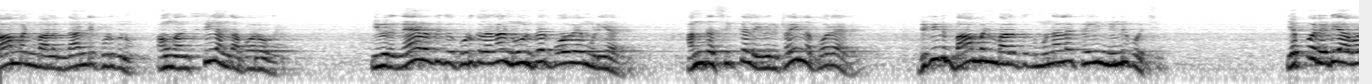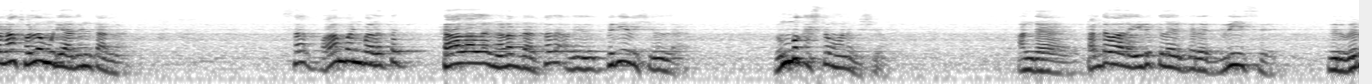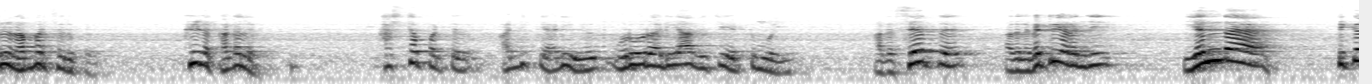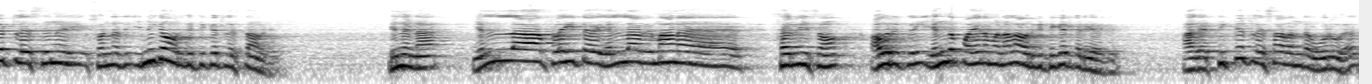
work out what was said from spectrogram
பாம்பன் பாலம் தாண்டி கொடுக்கணும். அவங்க ஸ்ரீலங்கா போகிறவங்க இவர் நேரத்துக்கு கொடுக்கலன்னா நூறு பேர் போகவே முடியாது. அந்த சிக்கல் இவர் ட்ரெயினில் போகிறாரு திடீர்னு பாம்பன் பாலத்துக்கு முன்னால் ட்ரெயின் நின்று போச்சு. எப்போ ரெடி ஆகும்னா சொல்ல முடியாதுன்ட்டாங்க. சார் பாம்பன் பாலத்தை காலால் நடந்தார். சார் அது பெரிய விஷயம் இல்லை. ரொம்ப கஷ்டமான விஷயம். அந்த தண்டவாள இடுக்கில் இருக்கிற கிரீஸு இது வெறும் ரப்பர் செருப்பு கீழே கடல். கஷ்டப்பட்டு அடிக்கு அடி ஒரு ஒரு அடியாக வச்சு எட்டும் போய் அதை சேர்த்து அதில் வெற்றி அடைஞ்சு எந்த டிக்கெட்லெஸ்ன்னு சொன்னது இன்றைக்கும் அவருக்கு டிக்கெட்லெஸ் தான் அவர். என்னென்னா எல்லா ஃப்ளைட்டை எல்லா விமான சர்வீஸும் அவருக்கு எங்கே பயணம் பண்ணாலும் அவருக்கு டிக்கெட் கிடையாது. ஆக டிக்கெட்லெஸ்ஸாக வந்த ஒருவர்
